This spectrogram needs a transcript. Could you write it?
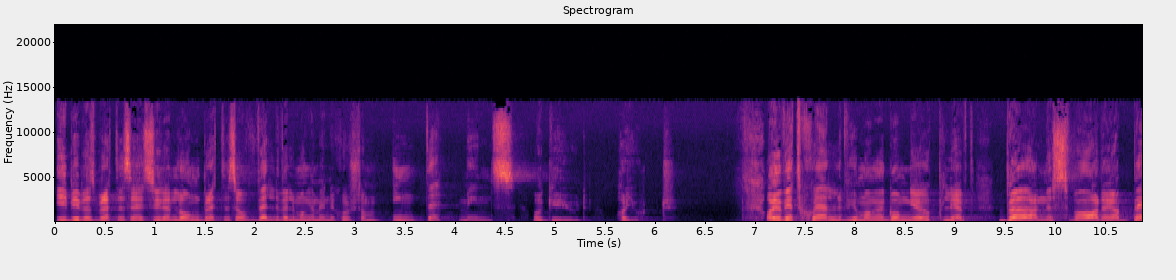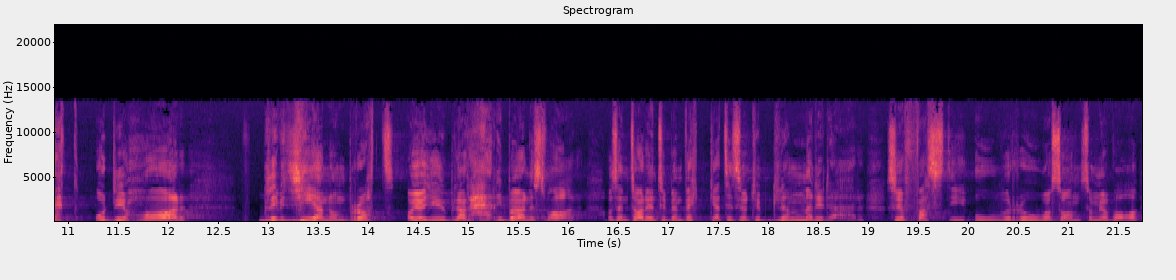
i Bibelns berättelse så är det en lång berättelse av väldigt, väldigt många människor som inte minns vad Gud har gjort. Ja, jag vet själv hur många gånger jag upplevt bönesvar där jag bett och det har blivit genombrott och jag jublar här i bönesvar. Och sen tar det typ en vecka tills jag typ glömmer det där. Så jag är fast i oro och sånt som jag var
